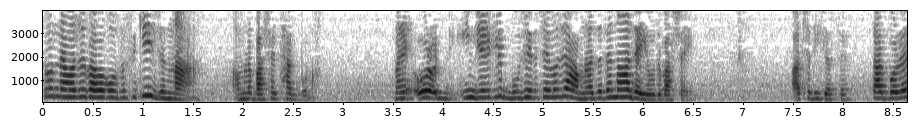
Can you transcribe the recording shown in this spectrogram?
তো নেওয়াজের বাবা বলতেছে কি যে, না, আমরা বাসায় থাকব না। মানে ওর ইনডিরেক্টলি বুঝাইতে চাইলো যে, আমরা যাতে না যাই ওদের বাসায়। আচ্ছা ঠিক আছে। তারপরে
